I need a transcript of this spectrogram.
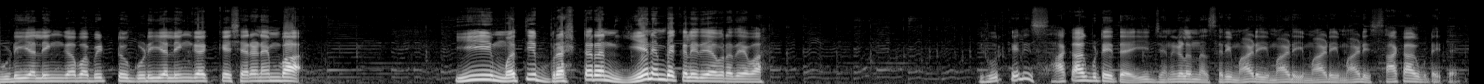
ಗುಡಿಯ ಲಿಂಗವ ಬಿಟ್ಟು ಗುಡಿಯ ಲಿಂಗಕ್ಕೆ ಶರಣೆಂಬ. ಈ ಮತಿ ಭ್ರಷ್ಟರನ್ನು ಏನೆಂಬೆ ಕಲಿದೆ ಅವರ ದೇವ? ಇವ್ರ ಕೈಲಿ ಸಾಕಾಗ್ಬಿಟ್ಟೈತೆ. ಈ ಜನಗಳನ್ನು ಸರಿ ಮಾಡಿ ಮಾಡಿ ಮಾಡಿ ಮಾಡಿ ಸಾಕಾಗ್ಬಿಟ್ಟೈತೆ.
